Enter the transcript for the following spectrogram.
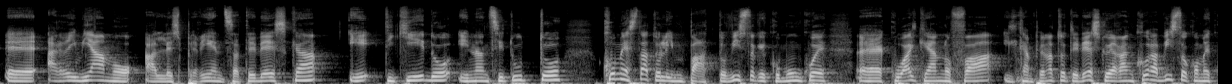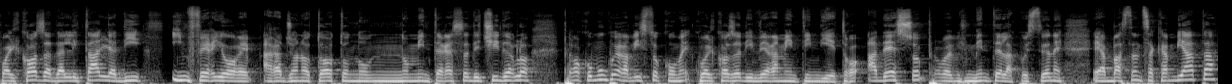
Eh, arriviamo all'esperienza tedesca e ti chiedo innanzitutto come è stato l'impatto, visto che comunque eh, qualche anno fa il campionato tedesco era ancora visto come qualcosa dall'Italia di inferiore, ha ragione o torto, non, non mi interessa deciderlo, però comunque era visto come qualcosa di veramente indietro. Adesso probabilmente la questione è abbastanza cambiata,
